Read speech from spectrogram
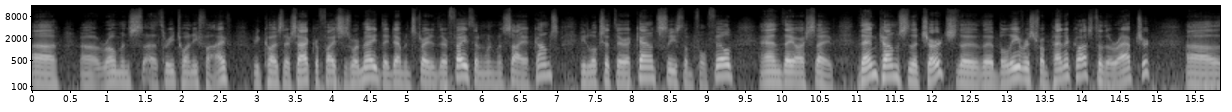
Uh, uh Romans 3:25 uh, because their sacrifices were made, they demonstrated their faith, and when Messiah comes, he looks at their accounts, sees them fulfilled, and they are saved. Then comes the church, the, the believers from Pentecost to the rapture. Uh,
